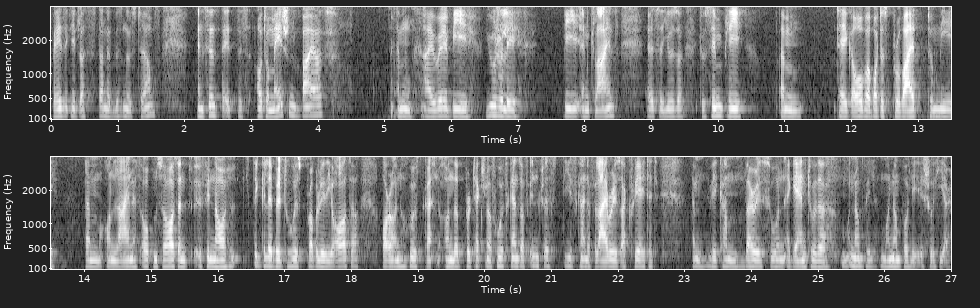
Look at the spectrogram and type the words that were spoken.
basically just standard business terms. And since there's this automation bias, um, I will be usually be inclined as a user to simply um, take over what is provided to me um, online as open source. And if you now think a little bit who is probably the author or on, who's on the protection of whose kinds of interest these kind of libraries are created, um, we come very soon again to the monopoly, monopoly issue here.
